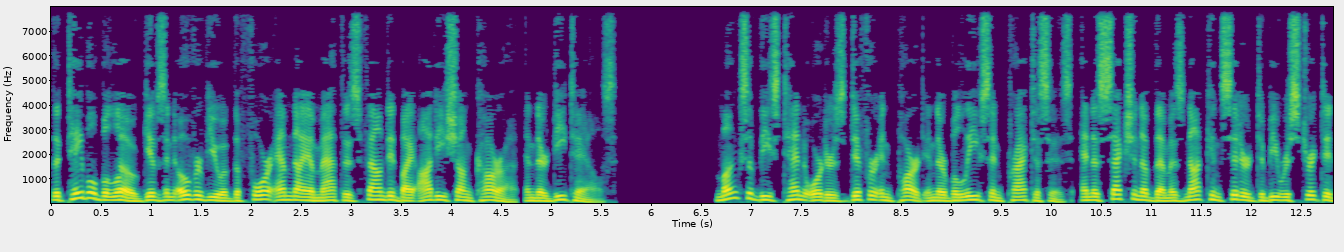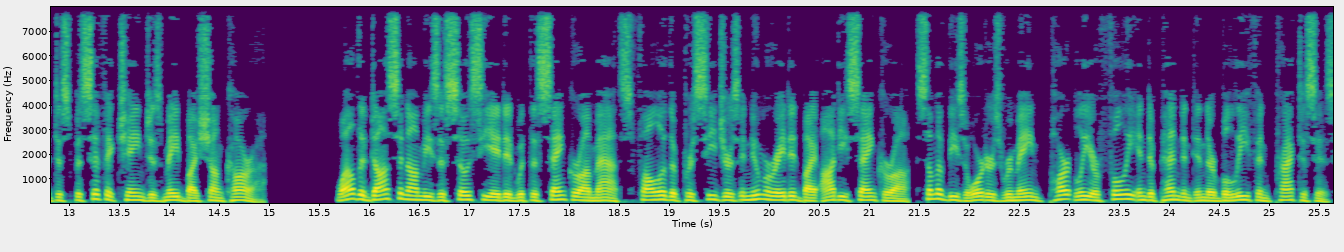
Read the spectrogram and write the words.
The table below gives an overview of the four Amnaya mathas founded by Adi Shankara, and their details. Monks of these ten orders differ in part in their beliefs and practices, and a section of them is not considered to be restricted to specific changes made by Shankara. While the dasanamis associated with the Sankara maths follow the procedures enumerated by Adi Sankara, some of these orders remained partly or fully independent in their belief and practices,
